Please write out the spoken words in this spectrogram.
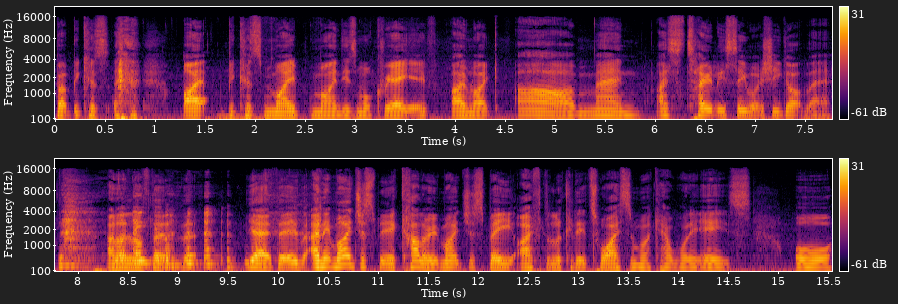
but because I because my mind is more creative, I'm like, "Oh man, I totally see what she got there," and I love that. that yeah, that it- and it might just be a color. It might just be I have to look at it twice and work out what it is, or.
